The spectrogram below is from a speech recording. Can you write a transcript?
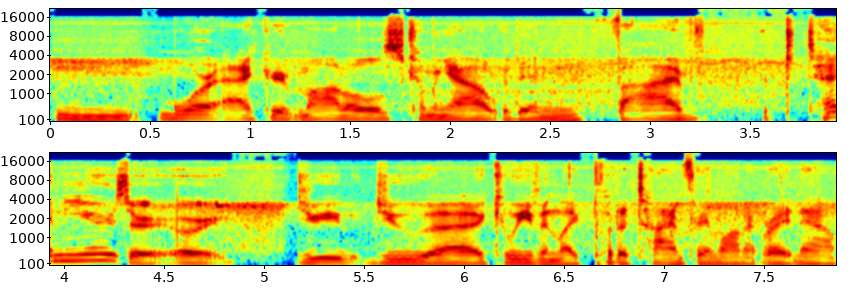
mm, more accurate models coming out within five to ten years, or, or do you do uh, can we even like put a time frame on it right now?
